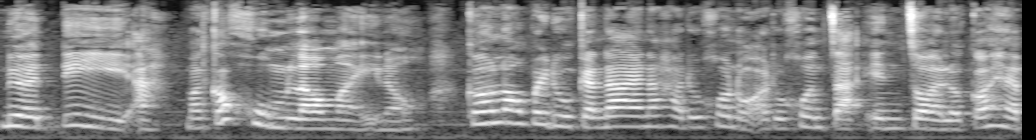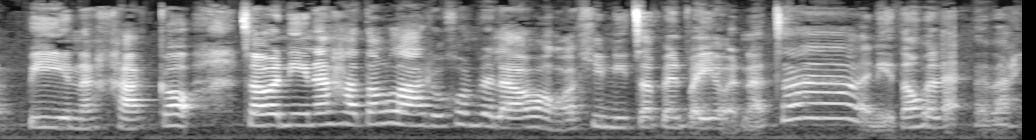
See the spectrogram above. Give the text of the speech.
เนื้อดีอะมันก็คุมเราไหมเนาะก็ลองไปดูกันได้นะคะ ทุกคนหวังว่าทุกคนจะเอนจอยแล้วก็แฮปปี้นะคะ ก็สำหรับวันนี้นะคะ ต้องลาทุกคนไปแล้วหวังว่าคลิปนี้จะเป็นประโยชน์นะจ้าวันนี้ต้องไปแล้วบ๊ายบาย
